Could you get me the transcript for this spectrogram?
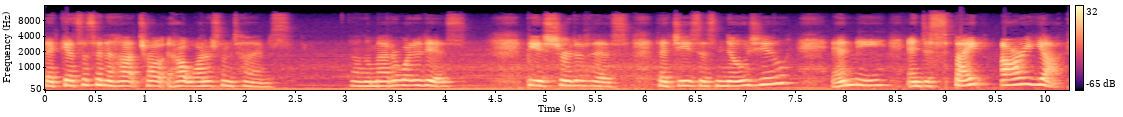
that gets us into hot, hot water sometimes? Now, no matter what it is, Be assured of this that Jesus knows you and me, and despite our yuck,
